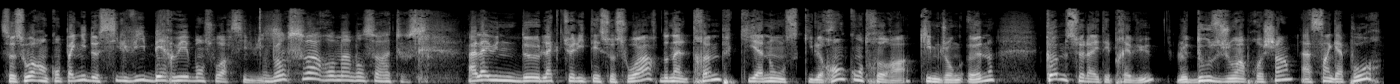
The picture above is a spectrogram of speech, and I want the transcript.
ce soir en compagnie de Sylvie Berruet. Bonsoir Sylvie. Bonsoir Romain, bonsoir à tous. À la une de l'actualité ce soir, Donald Trump qui annonce qu'il rencontrera Kim Jong-un, comme cela a été prévu, le 12 juin prochain à Singapour.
